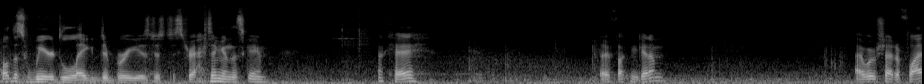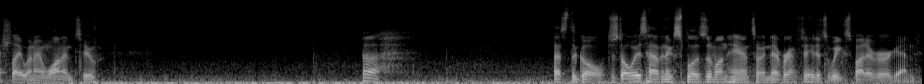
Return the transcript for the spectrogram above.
All this weird leg debris is just distracting in this game. Okay. Did I fucking get him? I wish I had a flashlight when I wanted to. Ah. That's the goal. Just always have an explosive on hand so I never have to hit its weak spot ever again.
